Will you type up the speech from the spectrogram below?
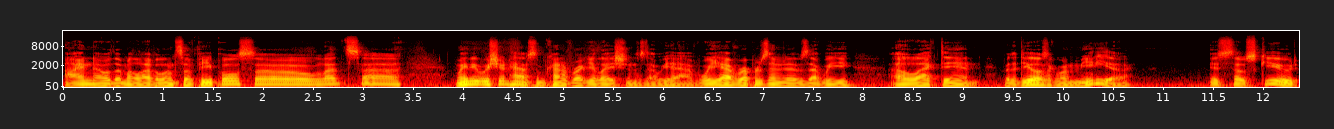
I know the malevolence of people, so let's uh, maybe we should have some kind of regulations that we have. We have representatives that we elect in, but the deal is like when media is so skewed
